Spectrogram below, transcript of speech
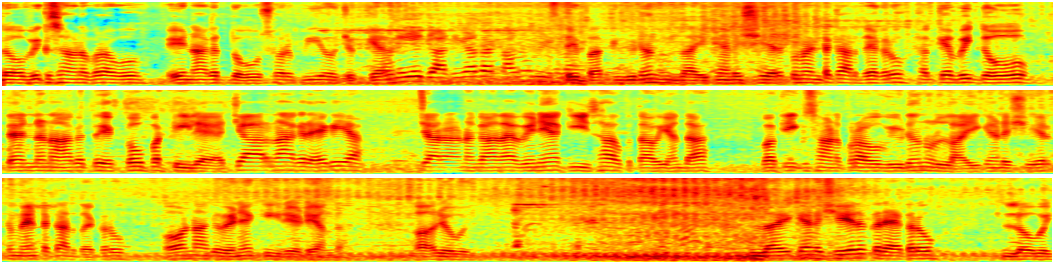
ਲੋ ਵੀ ਕਿਸਾਨ ਭਰਾਵੋ ਇਹ ਨਾ ਨਗ 200 ਰੁਪਏ ਹੋ ਚੁੱਕਿਆ। ਤੇ ਬਾਕੀ ਵੀਡੀਓ ਨੂੰ ਲਾਈਕ ਐਂਡ ਸ਼ੇਅਰ ਕਮੈਂਟ ਕਰ ਦਿਆ ਕਰੋ। ਅੱਗੇ ਬਈ ਦੋ ਤਿੰਨ ਨਾਗ ਤੇ ਇੱਕੋ ਪੱਟੀ ਲੈ ਚਾਰ ਨਾਗ ਰਹਿ ਗਏ ਆ। ਚਾਰਾਂ ਨਗਾਂ ਦਾ ਵਿਣਿਆ ਕੀ ਹਿਸਾਬ ਕਿਤਾਬ ਜਾਂਦਾ। ਬਾਕੀ ਕਿਸਾਨ ਭਰਾਵੋ ਵੀਡੀਓ ਨੂੰ ਲਾਈਕ ਐਂਡ ਸ਼ੇਅਰ ਕਮੈਂਟ ਕਰ ਦਿਆ ਕਰੋ। ਔਰ ਨਾਗ ਵਿਣਿਆ ਕੀ ਰੇਟ ਜਾਂਦਾ। ਆ ਰਿਓ ਬਈ। ਲਾਈਕ ਐਂਡ ਸ਼ੇਅਰ ਕਰਿਆ ਕਰੋ। ਲੋ ਬਈ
